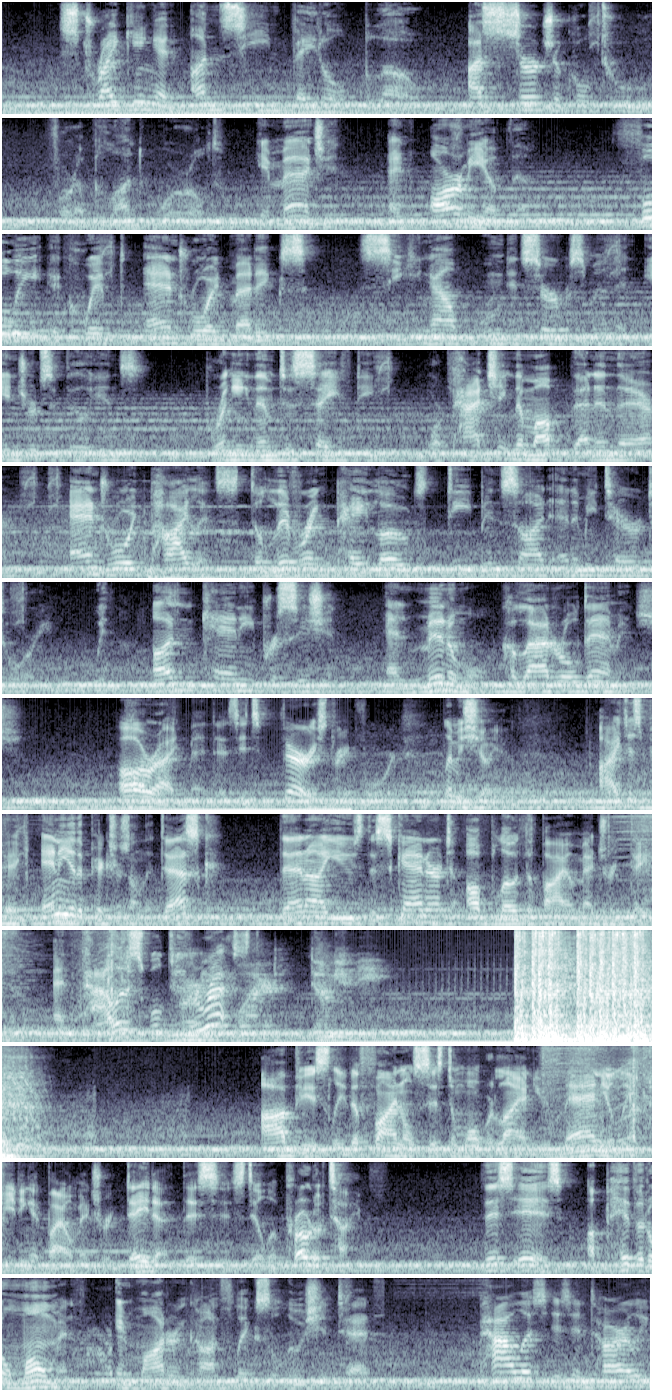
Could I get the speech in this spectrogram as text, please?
striking an unseen fatal blow. A surgical tool for a blunt world. Imagine an army of them, fully equipped android medics seeking out wounded servicemen and injured civilians, bringing them to safety or patching them up then and there. Android pilots delivering payloads deep inside enemy territory with uncanny precision and minimal Collateral damage. All right, Mendez, it's very straightforward. Let me show you. I just pick any of the pictures on the desk, then I use the scanner to upload the biometric data, and Palace will do the rest. Obviously, the final system won't rely on you manually feeding it biometric data. This is still a prototype. This is a pivotal moment in modern conflict solution, Ted. Palace is entirely.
